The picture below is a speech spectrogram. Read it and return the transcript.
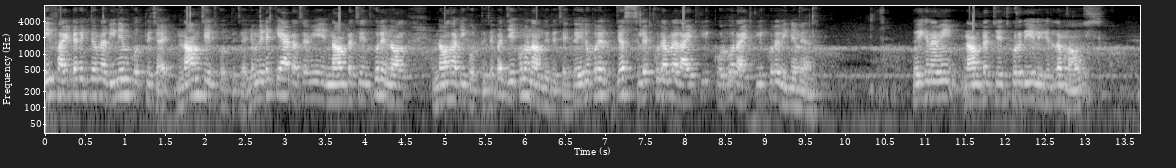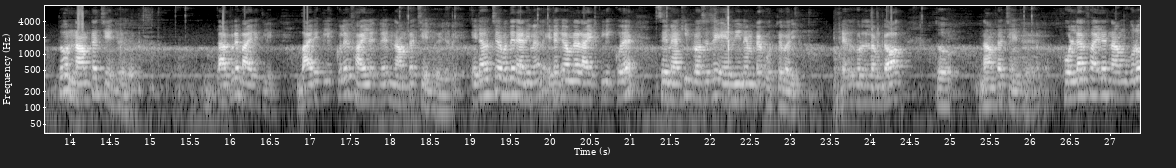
এই ফাইলটাকে যদি আমরা রিনেম করতে চাই, নাম চেঞ্জ করতে চাই, যেমন এটা ক্যাট আছে, আমি নামটা চেঞ্জ করে নল নলহাটি করতে চাই, বা যে কোনো নাম দিতে চাই, তো এর উপরে জাস্ট সিলেক্ট করে আমরা রাইট ক্লিক করব রাইট ক্লিক করে রিনেমে আসব। তো এখানে আমি নামটা চেঞ্জ করে দিয়ে লিখে দিলাম মাউস তো নামটা চেঞ্জ হয়ে যাবে। তারপরে বাইরে ক্লিক বাইরে ক্লিক করলে ফাইলের নামটা চেঞ্জ হয়ে যাবে। এটা হচ্ছে আমাদের অ্যানিম্যাল এটাকে আমরা রাইট ক্লিক করে সেম একই প্রসেসে এর রিনেমটা করতে পারি। এটাকে করে দিলাম ডগ তো নামটা চেঞ্জ হয়ে গেল। ফোল্ডার ফাইলের নামগুলো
